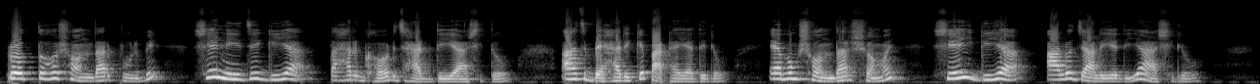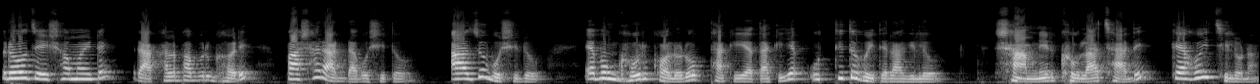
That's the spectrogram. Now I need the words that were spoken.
প্রত্যহ সন্ধ্যার পূর্বে সে নিজে গিয়া তাহার ঘর ঝাড় দিয়া আসিত, আজ বেহারিকে পাঠাইয়া দিল এবং সন্ধ্যার সময় সেই গিয়া আলো জ্বালিয়ে দিয়া আসিল। রোজ এই সময়টায় রাখাল বাবুর ঘরে পাশার আড্ডা বসিত, আজও বসিল এবং ঘোর কলরব থাকিয়া তাকিয়া উত্থিত হইতে লাগিল। সামনের খোলা ছাদে কেহই ছিল না।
